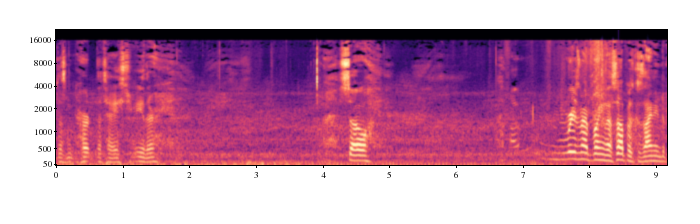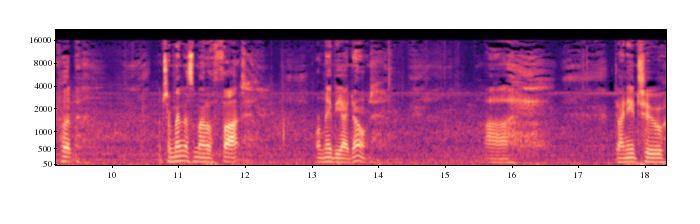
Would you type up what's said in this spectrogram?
Doesn't hurt the taste either. So, the reason I bring this up is because I need to put a tremendous amount of thought, or maybe I don't. Uh, do I need to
